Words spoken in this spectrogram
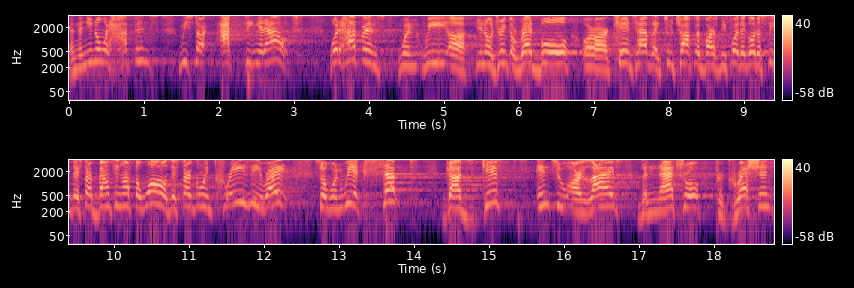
And then you know what happens? We start acting it out. What happens when we, uh, you know, drink a Red Bull or our kids have like two chocolate bars before they go to sleep? They start bouncing off the walls. They start going crazy, right? So when we accept God's gift into our lives, the natural progression,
